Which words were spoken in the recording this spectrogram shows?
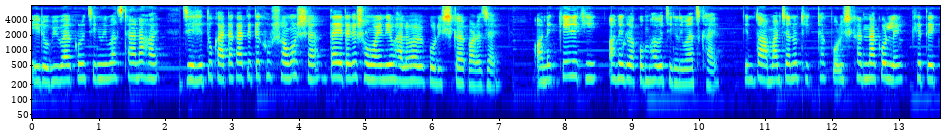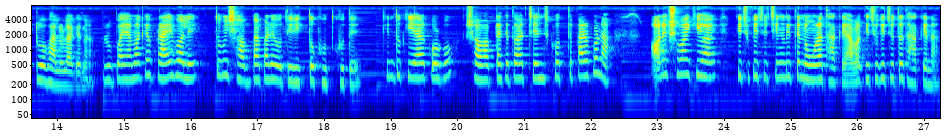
এই রবিবার করে চিংড়ি মাছটা আনা হয়। যেহেতু কাটাকাটিতে খুব সমস্যা, তাই এটাকে সময় নিয়ে ভালোভাবে পরিষ্কার করা যায়। অনেককেই দেখি অনেক রকমভাবে চিংড়ি মাছ খায়, কিন্তু আমার যেন ঠিকঠাক পরিষ্কার না করলে খেতে একটুও ভালো লাগে না। রূপাই আমাকে প্রায় বলে, তুমি সব ব্যাপারে অতিরিক্ত খুঁতখুঁতে। কিন্তু কি আর করব? স্বভাবটাকে তো আর চেঞ্জ করতে পারব না। অনেক সময় কি হয়, কিছু কিছু চিংড়িতে নোংরা থাকে, আবার কিছু কিছুতে থাকে না।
